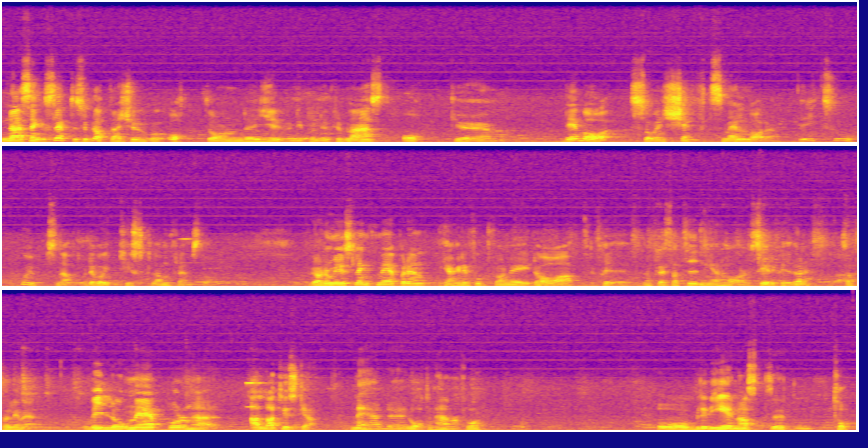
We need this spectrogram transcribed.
Nej, sen släpptes ju plattan 28 juni på Nuclear Blast och eh, det var så en käftsmäll var det. Det gick så sjukt snabbt och det var i Tyskland främst då. Då hade de ju slängt med på den, det kanske det fortfarande är idag, att de flesta tidningar har CD-skivor som följer med. Och vi låg med på de här, alla tyska, med eh, låten Hammerfall. Och blev genast eh, topp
